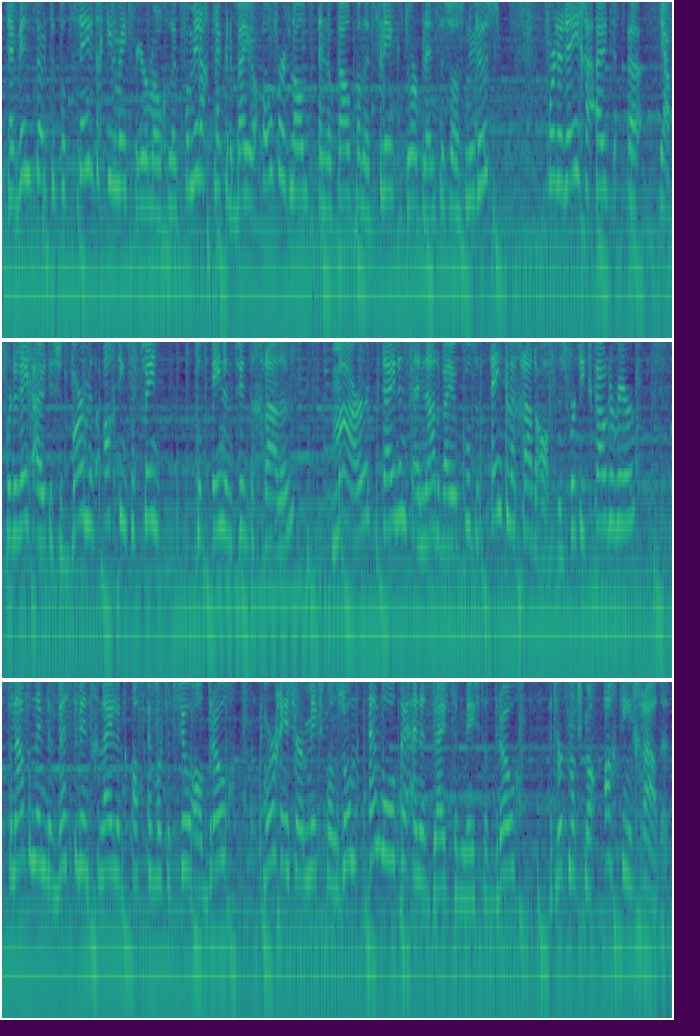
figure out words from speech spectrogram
zijn windstoten tot 70 km per uur mogelijk. Vanmiddag trekken de buien over het land en lokaal kan het flink doorblensen, zoals nu dus. Voor de regen uit, eh, ja, voor de regen uit is het warm met 18 tot, 2 tot 21 graden. Maar tijdens en na de buien koelt het enkele graden af. Dus wordt iets kouder weer. Vanavond neemt de westenwind geleidelijk af en wordt het veelal droog. Morgen is er een mix van zon en wolken en het blijft het meestal droog. Het wordt maximaal 18 graden.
